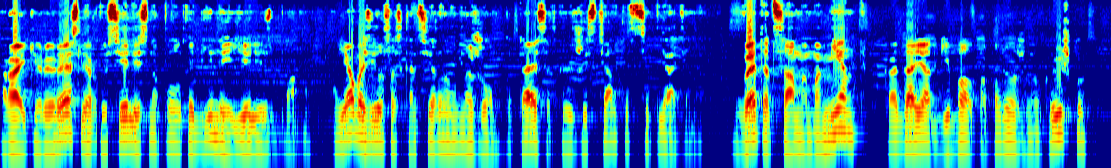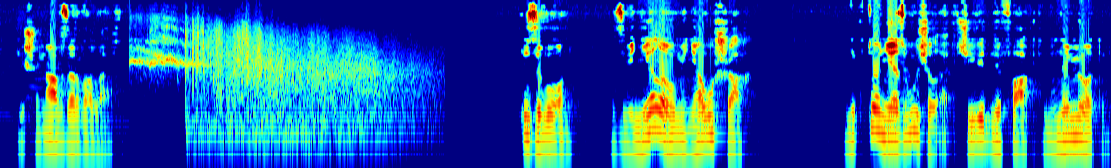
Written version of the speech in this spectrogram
Райкер и Рестлер уселись на пол кабины и ели из банок, а я возился с консервным ножом, пытаясь открыть жестянку с цыплятиной. В этот самый момент, когда я отгибал покореженную крышку, тишина взорвалась. И звон звенело у меня в ушах. Никто не озвучил очевидный факт – минометы.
